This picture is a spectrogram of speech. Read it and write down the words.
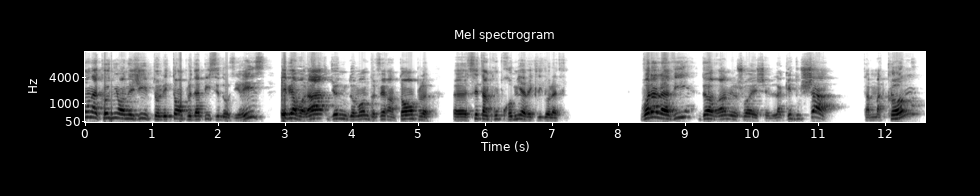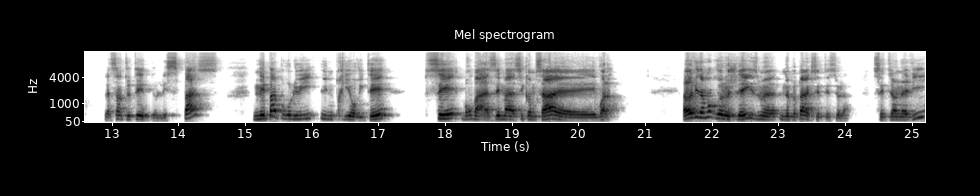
on a connu en Égypte les temples d'Apis et d'Osiris, et eh bien voilà, Dieu nous demande de faire un temple, euh, c'est un compromis avec l'idolâtrie. Voilà la vie d'Abraham Yoshua Eshel. La Kedusha Tamakom, la sainteté de l'espace, n'est pas pour lui une priorité. C'est bon, bah, c'est comme ça, et voilà. Alors évidemment que le judaïsme ne peut pas accepter cela. C'est un avis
